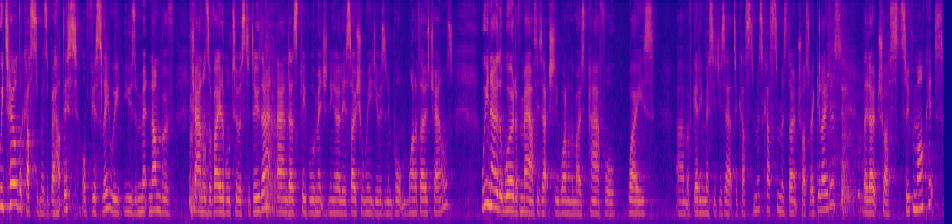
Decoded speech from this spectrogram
we tell the customers about this, obviously. We use a number of channels available to us to do that. And as people were mentioning earlier, social media is an important one of those channels. We know that word of mouth is actually one of the most powerful ways um, of getting messages out to customers. Customers don't trust regulators, they don't trust supermarkets,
